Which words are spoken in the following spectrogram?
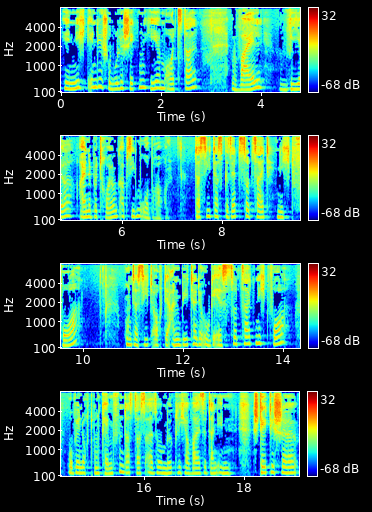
hier nicht in die Schule schicken, hier im Ortsteil, weil wir eine Betreuung ab 7 Uhr brauchen. Das sieht das Gesetz zurzeit nicht vor. Und das sieht auch der Anbieter der OGS zurzeit nicht vor, wo wir noch drum kämpfen, dass das also möglicherweise dann in städtische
